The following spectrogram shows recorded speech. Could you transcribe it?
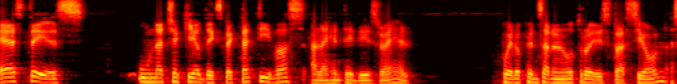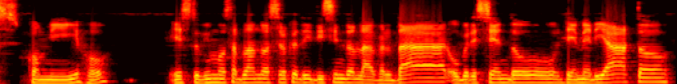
este es una chequeo de expectativas a la gente de Israel. Puedo pensar en otra ilustración con mi hijo. Estuvimos hablando acerca de diciendo la verdad, obedeciendo de inmediato,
